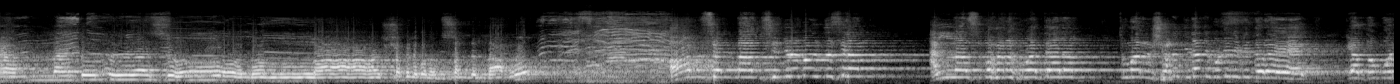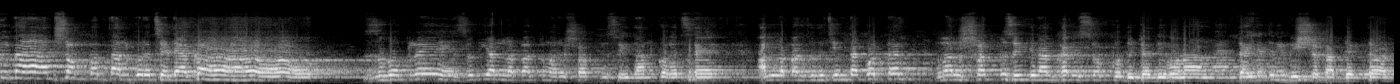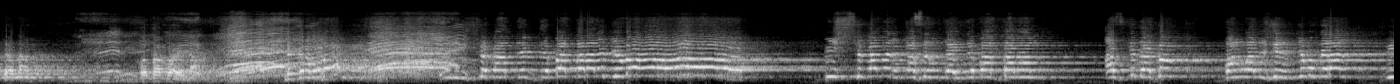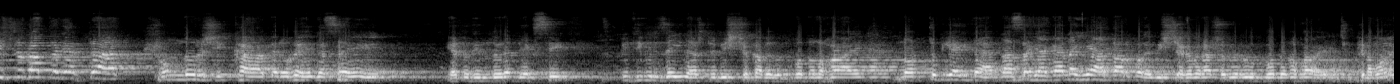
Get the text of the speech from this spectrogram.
মুহাম্মাদুর রাসূলুল্লাহ। সকলে বলুন, সাল্লাল্লাহু আর মুসলমান সিজরে বলতেছিলাম, আল্লাহ সুবহানাহু ওয়া তাআলা তোমার সাড়ে হাজার ভিতরে কত পরিমাণ সম্পদ দান করেছে, দেখো। যুবক রে যদি আল্লাহ পাক তোমার সব কিছুই দান করেছে, আল্লাহ পাক যদি চিন্তা করতেন, তোমার সব কিছুই দিলাম, খালি চক্ষু দুইটা দিব না, তাইলে তুমি বিশ্বকাপ দেখতে পারতে না। কথা কয় না। না বিশ্বকাপ দেখতে পারতাম না যুবক। বিশ্বকাপের কাছেও যাইতে পারতাম আজকে দেখো বাংলাদেশের যুবকেরা বিশ্বকাপ থেকে একটা সুন্দর শিক্ষা বের হয়ে গেছে। এতদিন ধরে দেখছি পৃথিবীর যেই রাষ্ট্রে বিশ্বকাপের উদ্বোধন হয় নর্তকী আইনা নাচাইয়া গানাইয়া তারপরে বিশ্বকাপের আসরের উদ্বোধন হয়। ঠিক কিনা বলে?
